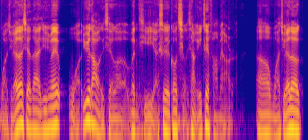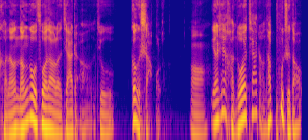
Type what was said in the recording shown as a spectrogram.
我觉得现在就因为我遇到的一些个问题，也是更倾向于这方面的。呃，我觉得可能能够做到的家长就更少了，哦，而且很多家长他不知道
